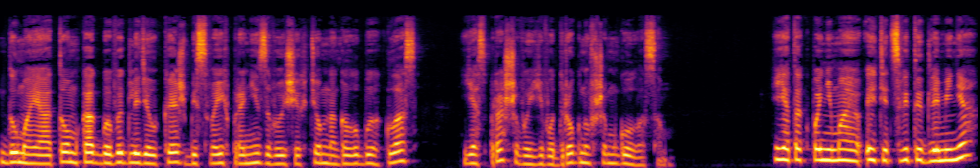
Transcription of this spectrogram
Думая о том, как бы выглядел Кэш без своих пронизывающих темно-голубых глаз, я спрашиваю его дрогнувшим голосом. «Я так понимаю, эти цветы для меня?»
